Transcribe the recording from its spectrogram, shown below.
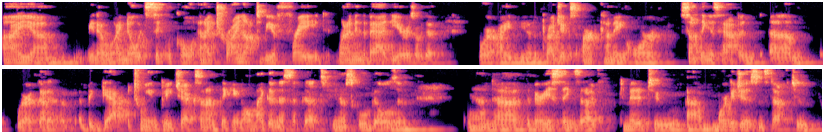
I um, you know I know it's cyclical, and I try not to be afraid when I'm in the bad years or the or I you know the projects aren't coming or something has happened um, where I've got a, a, big gap between paychecks, and I'm thinking, oh my goodness, I've got you know school bills and and uh, the various things that I've committed to, um, mortgages and stuff to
